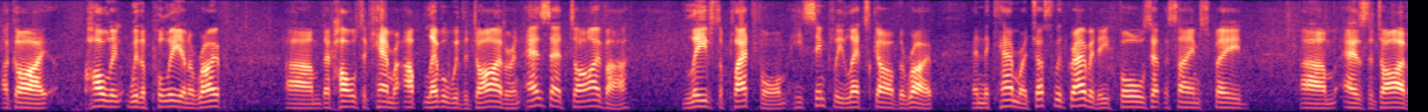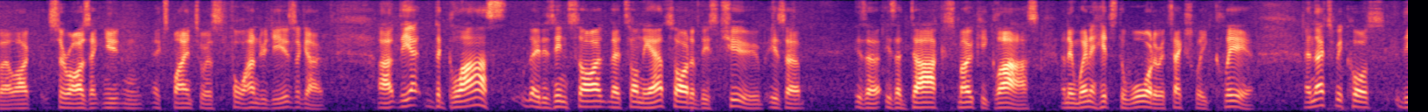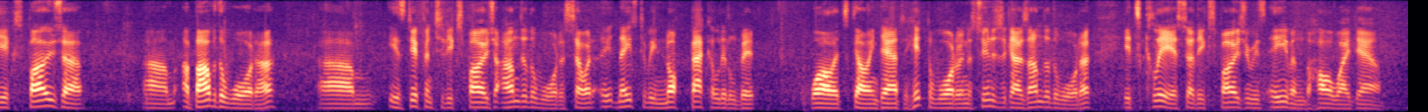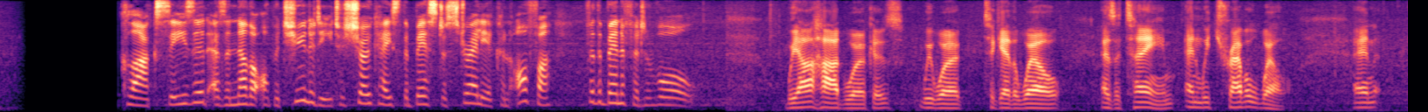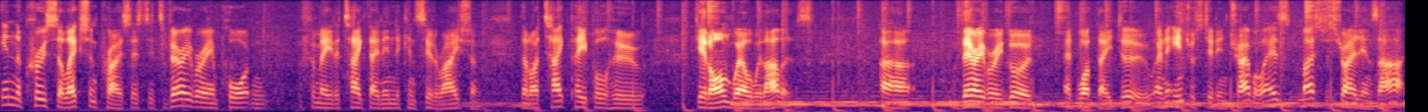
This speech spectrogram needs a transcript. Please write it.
a guy holding with a pulley and a rope um, that holds the camera up level with the diver. And as that diver leaves the platform, he simply lets go of the rope and the camera, just with gravity, falls at the same speed um, as the diver, like Sir Isaac Newton explained to us 400 years ago. Uh, the, the glass that is inside, that's on the outside of this tube, is a, is, a, is a dark, smoky glass, and then when it hits the water, it's actually clear. And that's because the exposure um, above the water um, is different to the exposure under the water. So it, it needs to be knocked back a little bit while it's going down to hit the water. And as soon as it goes under the water, it's clear, so the exposure is even the whole way down. Clarke sees it as another opportunity to showcase the best Australia can offer for the benefit of all. We are hard workers, we work together well as a team, and we travel well. And in the crew selection process, it's very, very important for me to take that into consideration, that I take people who get on well with others, uh, very, very good at what they do and interested in travel, as most Australians are.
